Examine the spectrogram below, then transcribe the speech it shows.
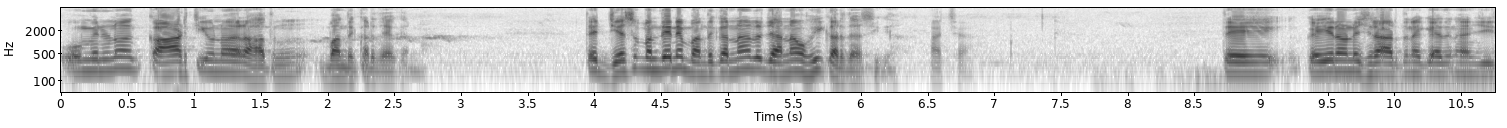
ਉਹ ਮੈਨੂੰ ਨਾ ਕਾਠ 'ਚ ਹੀ ਉਹਨਾਂ ਰਾਤ ਨੂੰ ਬੰਦ ਕਰ ਦਿਆ ਕਰਨਾ। ਤੇ ਜਿਸ ਬੰਦੇ ਨੇ ਬੰਦ ਕਰਨਾ ਰੋਜ਼ਾਨਾ ਉਹੀ ਕਰਦਾ ਸੀਗਾ। ਅੱਛਾ। ਤੇ ਕਈ ਵਾਰ ਉਹਨੇ ਸ਼ਰਾਰਤ ਨਾਲ ਕਹਿ ਦੇਣਾ ਜੀ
